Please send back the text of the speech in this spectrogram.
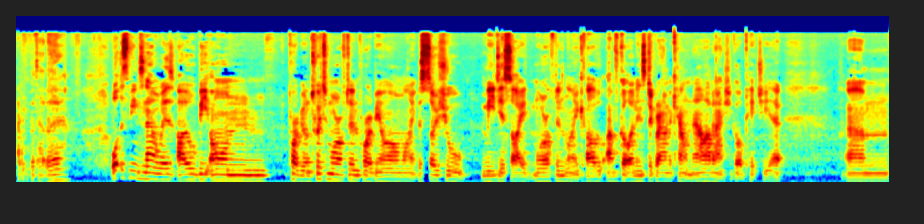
put that there. What this means now is I will be on probably on Twitter more often. Probably on like the social media side more often. Like i have got an Instagram account now. I haven't actually got a picture yet. Um,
